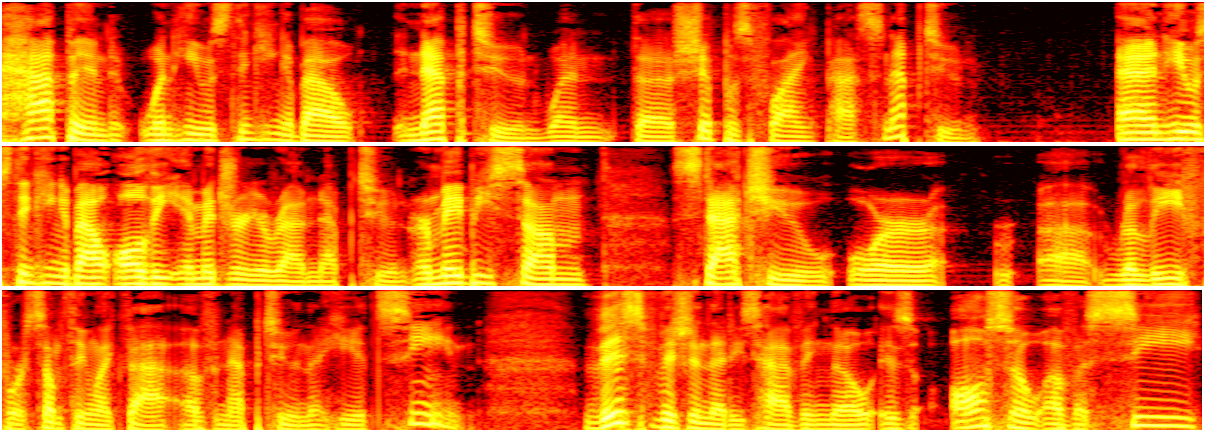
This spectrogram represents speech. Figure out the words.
happened when he was thinking about Neptune, when the ship was flying past Neptune. And he was thinking about all the imagery around Neptune, or maybe some statue or uh, relief or something like that of Neptune that he had seen. This vision that he's having, though, is also of a sea,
